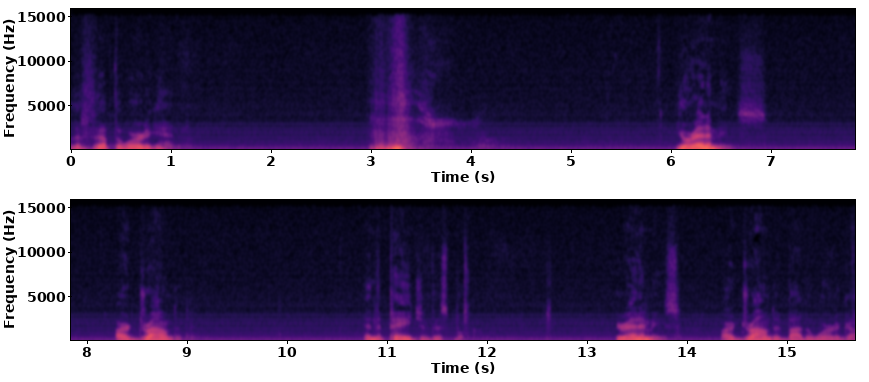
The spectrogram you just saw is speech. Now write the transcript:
lifted up the word again. Your enemies are drowned in the page of this book. Your enemies are drowned by the Word of God.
